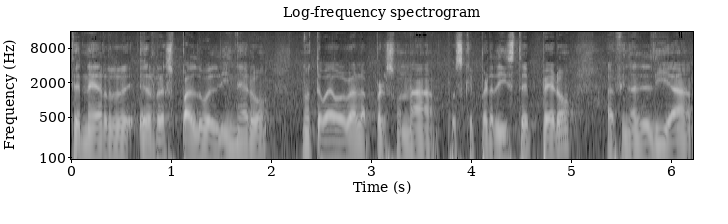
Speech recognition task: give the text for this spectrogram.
tener el respaldo del dinero no te va a devolver a la persona pues que perdiste, pero al final del día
